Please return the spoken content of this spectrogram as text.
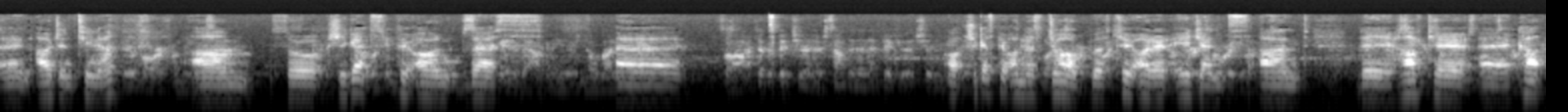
in Argentina. Um, so she gets put on this. Uh, oh, she gets put on this job with two other agents, and they have to uh, cap-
